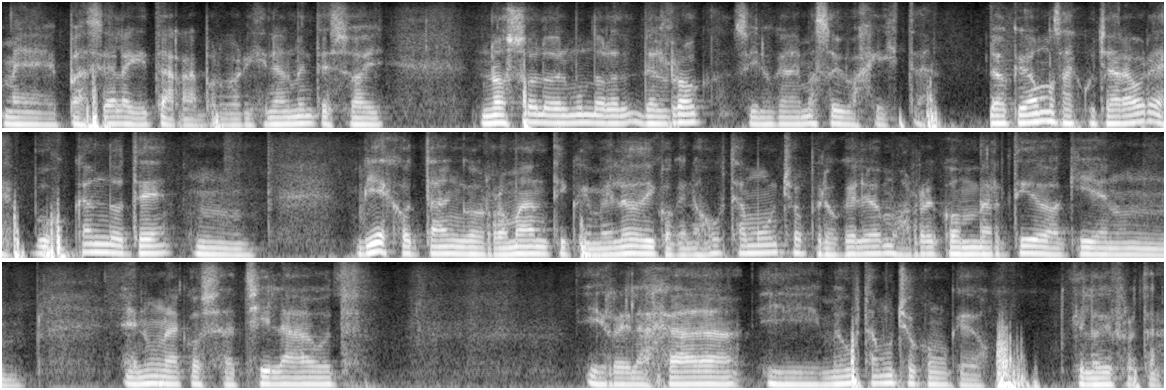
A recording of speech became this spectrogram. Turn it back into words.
me pasé a la guitarra, porque originalmente soy no solo del mundo del rock, sino que además soy bajista. Lo que vamos a escuchar ahora es Buscándote, un viejo tango romántico y melódico que nos gusta mucho, pero que lo hemos reconvertido aquí en, en una cosa chill out y relajada y me gusta mucho cómo quedó. Que lo disfruten.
